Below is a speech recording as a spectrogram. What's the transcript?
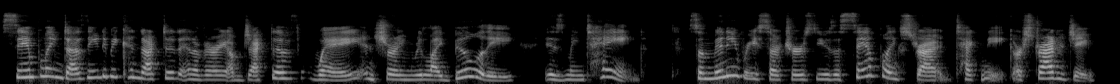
Sampling does need to be conducted in a very objective way, ensuring reliability is maintained. So many researchers use a sampling technique or strategy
